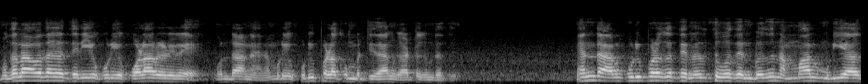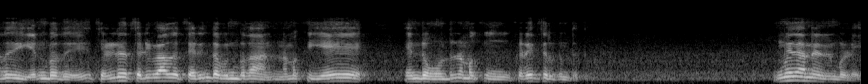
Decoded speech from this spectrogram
முதலாவதாக தெரியக்கூடிய கோளாறுகளிலே ஒன்றான நம்முடைய குடிப்பழக்கம் பற்றி தான் காட்டுகின்றது. என்றால் குடிப்பழக்கத்தை நிறுத்துவது என்பது நம்மால் முடியாது என்பது தெளிவ தெளிவாக தெரிந்த பின்புதான் நமக்கு ஏ என்ற ஒன்று நமக்கு கிடைத்திருக்கின்றது. உண்மைதானே நண்பர்களே?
